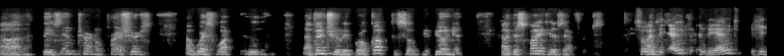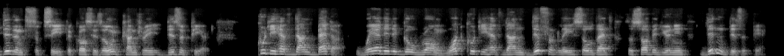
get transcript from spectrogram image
uh, these internal pressures were what eventually broke up the Soviet Union, uh, despite his efforts. So in the end, in the end, he didn't succeed because his own country disappeared. could he have done better? Where did it go wrong? What could he have done differently so that the Soviet Union didn't disappear?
